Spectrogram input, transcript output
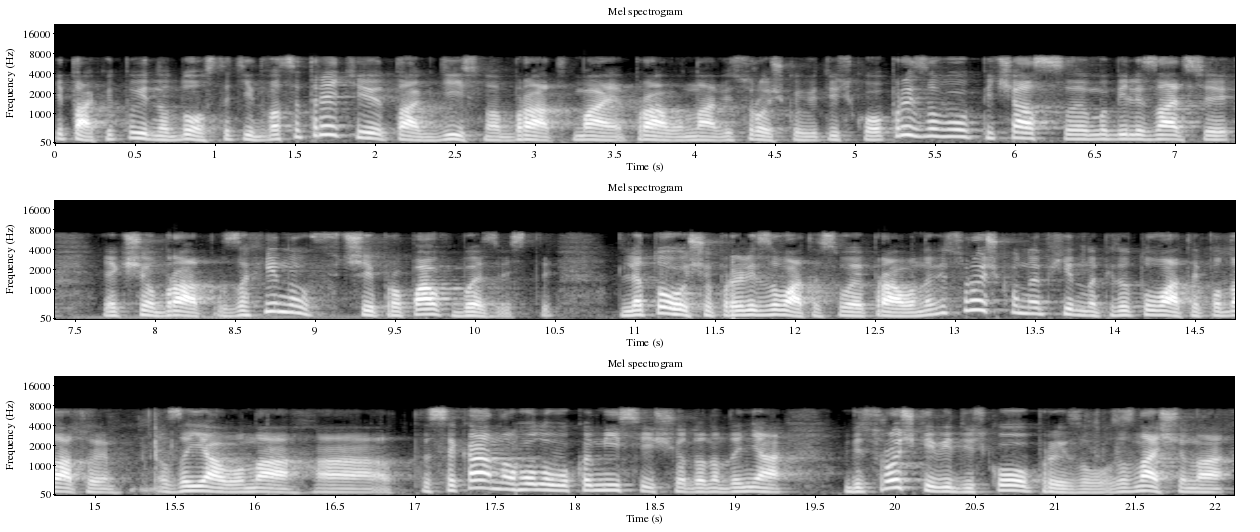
І так, відповідно до статті 23, так дійсно брат має право на відсрочку від військового призову під час е, мобілізації, якщо брат загинув чи пропав безвісти. Для того, щоб реалізувати своє право на відсрочку, необхідно підготувати подати заяву на ТСК на голову комісії щодо надання відсрочки від військового призову. Зазначена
